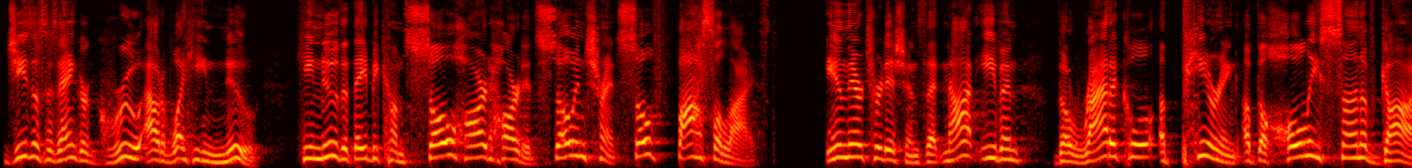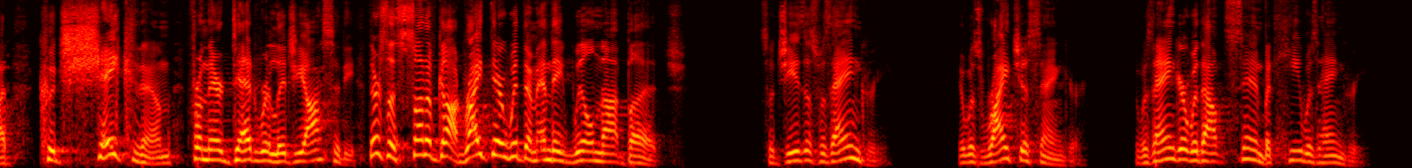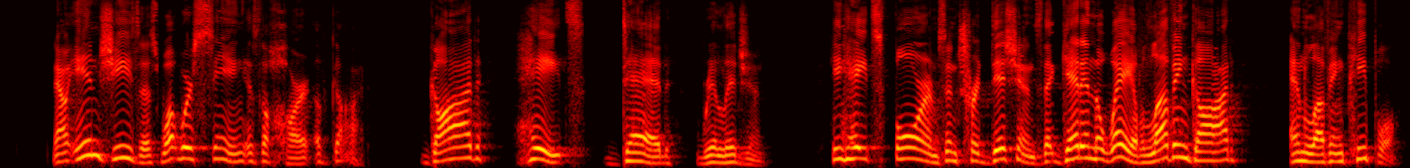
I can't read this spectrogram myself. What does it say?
Jesus' anger grew out of what he knew. He knew that they become so hard hearted, so entrenched, so fossilized in their traditions that not even the radical appearing of the Holy Son of God could shake them from their dead religiosity. There's the Son of God right there with them, and they will not budge. So Jesus was angry. It was righteous anger. It was anger without sin, but he was angry. Now, in Jesus, what we're seeing is the heart of God. God hates dead religion. He hates forms and traditions that get in the way of loving God and loving people.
